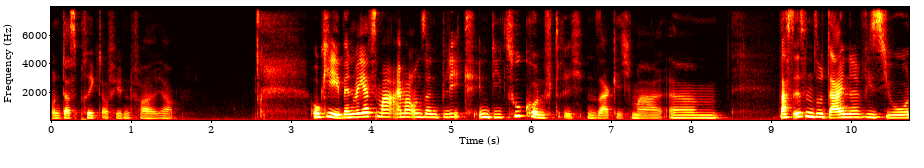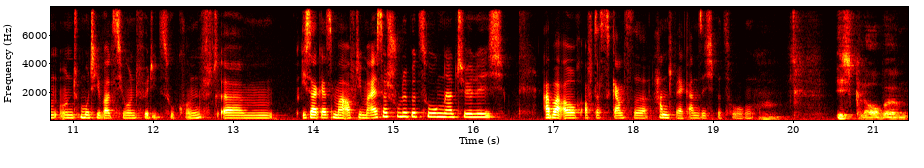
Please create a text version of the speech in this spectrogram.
und das prägt auf jeden Fall, ja. Okay, wenn wir jetzt mal einmal unseren Blick in die Zukunft richten, sag ich mal. Ähm, was ist denn so deine Vision und Motivation für die Zukunft? Ähm, ich sage jetzt mal auf die Meisterschule bezogen natürlich, aber auch auf das ganze Handwerk an sich bezogen. Ich glaube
